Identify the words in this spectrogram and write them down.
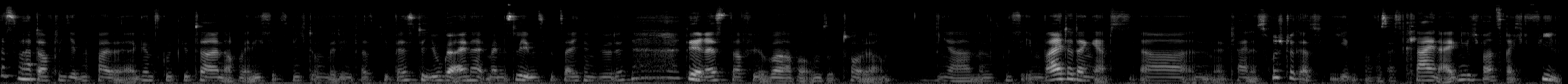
Es hat auf jeden Fall ganz gut getan, auch wenn ich es jetzt nicht unbedingt als die beste Yoga-Einheit meines Lebens bezeichnen würde. Der Rest dafür war aber umso toller. Ja, dann ging es eben weiter. Dann gab es äh, ein kleines Frühstück. Also, jeden, was heißt klein? Eigentlich war es recht viel.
